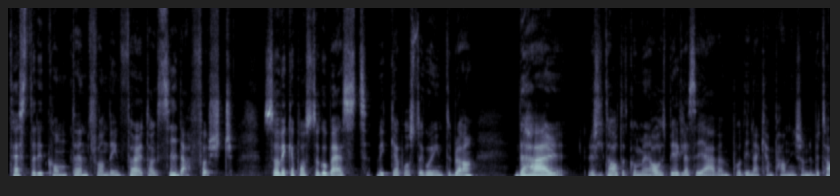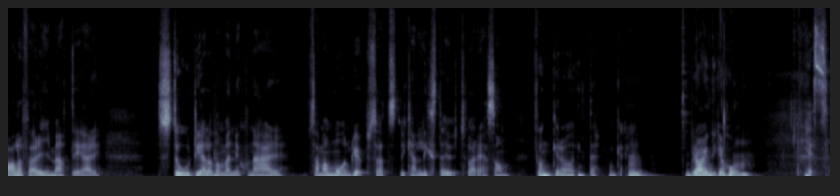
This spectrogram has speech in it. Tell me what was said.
testa ditt content från din företagssida först. Så vilka poster går bäst? Vilka poster går inte bra? Det här resultatet kommer avspegla sig även på dina kampanjer som du betalar för i och med att det är stor del av de människorna är samma målgrupp så att du kan lista ut vad det är som funkar och inte funkar. Mm. Bra indikation. Yes.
